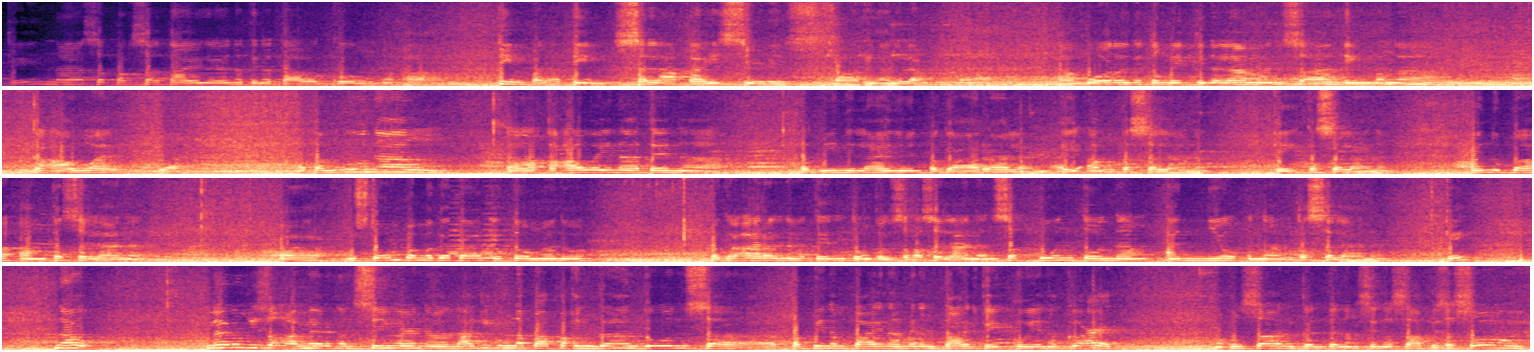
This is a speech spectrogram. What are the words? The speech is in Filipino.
Okay, nasa paksa tayo ngayon na tinatawag kong ah, team pala, team, Salakay Series. Sa aking ano lang. Uh, more nito may kinalaman sa ating mga kaaway. Yan. At ang unang ah, kaaway natin na pagninilayan nyo yung pag-aaralan ay ang kasalanan. Okay, kasalanan. Ano ba ang kasalanan? Ah, gusto kong pamagataan itong ano, pag-aaral natin tungkol sa kasalanan sa punto ng anyo ng kasalanan. Okay? Now, merong isang American singer na lagi kong napapakinggan doon sa tabi ng bahay namin ng dahil kay Kuya na guard na kung saan ganda ng sinasabi sa song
